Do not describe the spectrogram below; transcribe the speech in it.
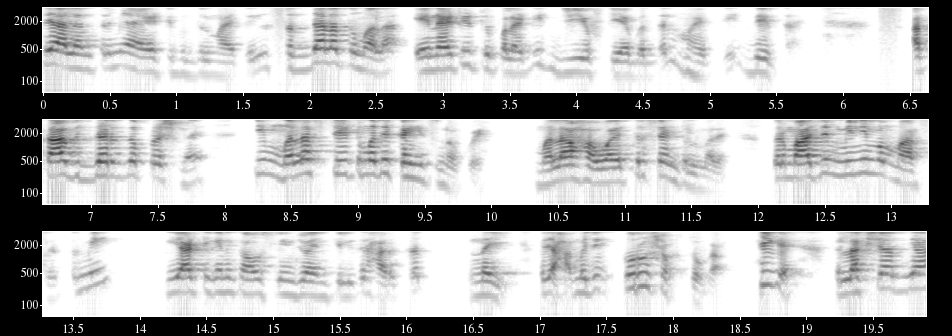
ते आल्यानंतर मी आय आय टी बद्दल माहिती देईल. सध्याला तुम्हाला N I T triple I T आयबद्दल माहिती देत आहे. आता विद्यार्थ्याचा प्रश्न आहे की मला स्टेटमध्ये काहीच नकोय. मला हवाय तर सेंट्रलमध्ये. तर माझे मिनिमम मार्क्स आहेत. तर मी या ठिकाणी काउन्सिलिंग जॉईन केली तर हरकत नाही. म्हणजे म्हणजे करू शकतो का? ठीक आहे. तर लक्षात घ्या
